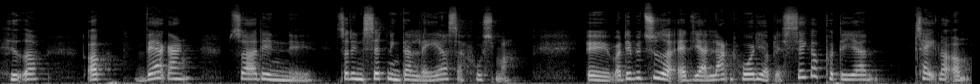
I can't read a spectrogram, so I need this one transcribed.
hedder op hver gang, så er det en, øh, så er det en sætning, der lærer sig hos mig. Øh, og det betyder, at jeg langt hurtigere bliver sikker på det, jeg taler om,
